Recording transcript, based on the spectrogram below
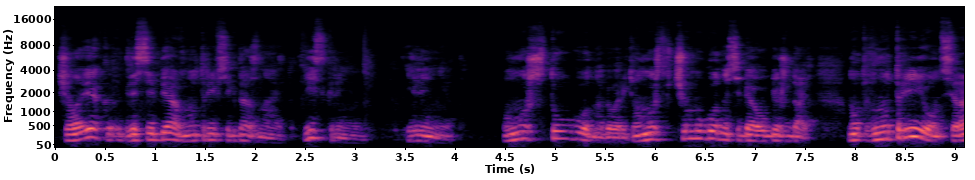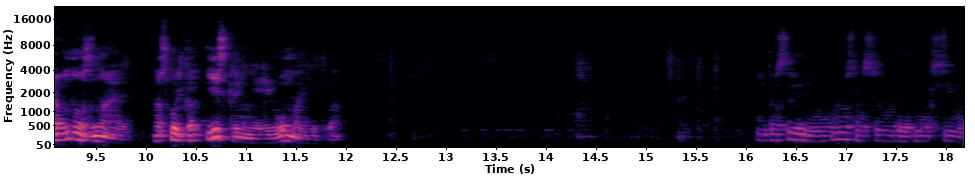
человек для себя внутри всегда знает, искренен или нет. Он может что угодно говорить, он может в чем угодно себя убеждать, но вот внутри он все равно знает, насколько искренняя его молитва. И последний вопрос на сегодня от Максима.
